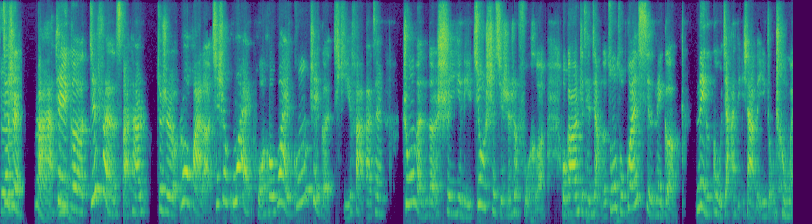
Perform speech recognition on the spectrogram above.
就是把这个 difference 把它就是弱化了。其实外婆和外公这个提法吧，在中文的释义里，就是其实是符合我刚刚之前讲的宗族关系的那个那个构架底下的一种称谓，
